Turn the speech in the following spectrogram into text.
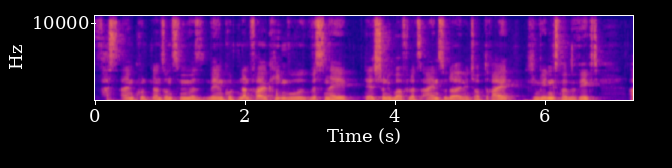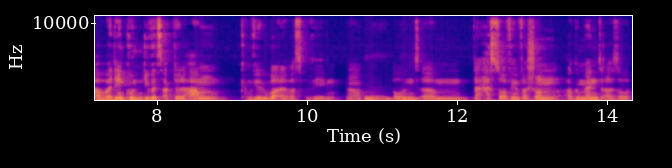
fast allen Kunden, ansonsten, wenn wir eine Kundenanfrage kriegen, wo wir wissen, hey, der ist schon über Platz eins oder in den Top drei kriegen wir eh nichts mehr bewegt. Aber bei den Kunden, die wir jetzt aktuell haben, können wir überall was bewegen. Ja? Mhm. Und ähm, da hast du auf jeden Fall schon ein Argument. Also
